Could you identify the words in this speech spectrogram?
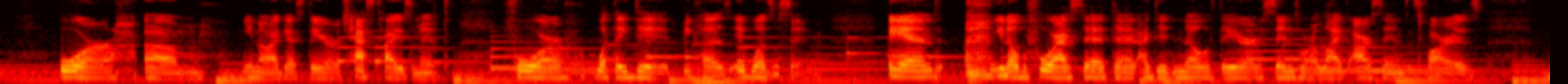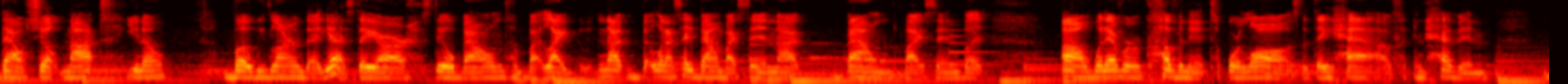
or, um, you know, I guess their chastisement for what they did because it was a sin. And, you know, before I said that I didn't know if their sins were like our sins as far as thou shalt not, you know. But we learned that yes, they are still bound by, like, not when I say bound by sin, not bound by sin, but um, whatever covenant or laws that they have in heaven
